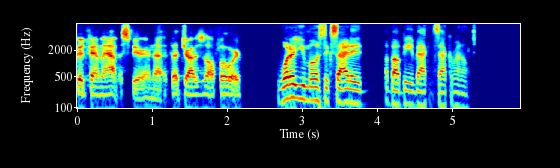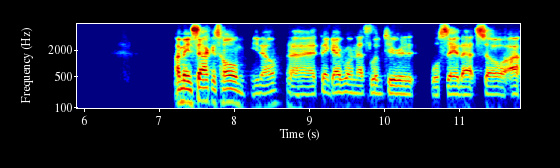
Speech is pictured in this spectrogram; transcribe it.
good family atmosphere and that that drives us all forward. What are you most excited about being back in sacramento? I mean sac is home you know yeah. uh, i think everyone that's lived here will say that so I,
